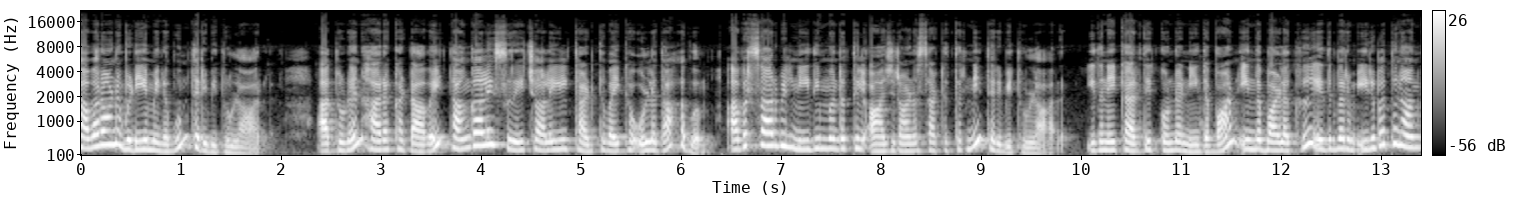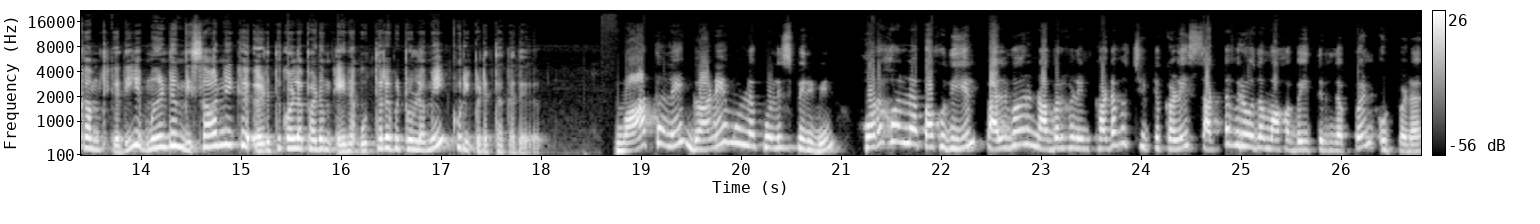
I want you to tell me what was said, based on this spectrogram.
தவறான விடயம் எனவும் தெரிவித்துள்ளார். அத்துடன் ஹரகட்டாவை தங்காலை சிறைச்சாலையில் தடுத்து வைக்க உள்ளதாகவும் அவர் சார்பில் நீதிமன்றத்தில் ஆஜரான சட்டத்தரணி தெரிவித்துள்ளார். இதனை கருத்தில் கொண்ட நீதவான் இந்த வழக்கு எதிர்வரும் இருபத்தி நான்காம் தேதி மீண்டும் விசாரணைக்கு எடுத்துக்கொள்ளப்படும் என உத்தரவிட்டுள்ளமை குறிப்பிடத்தக்கது. மாத்தலை கணேமுள்ள போலீஸ் பிரிவின் ஹொரஹொல்ல பகுதியில் பல்வேறு நபர்களின் கடவுச்சீட்டுகளை சட்டவிரோதமாக வைத்திருந்த பெண் உட்பட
